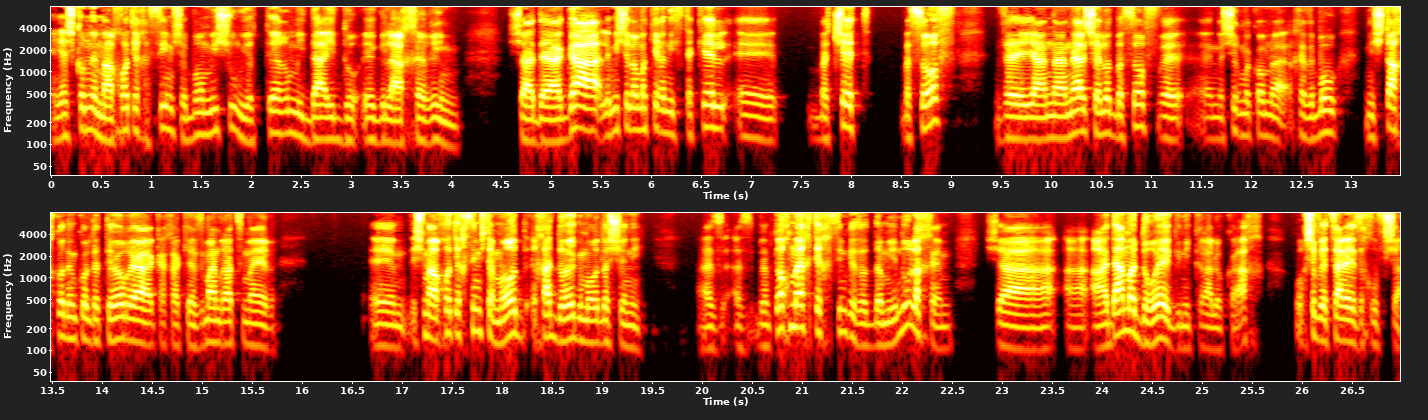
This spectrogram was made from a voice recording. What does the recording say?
יש כל מיני מערכות יחסים שבו מישהו יותר מדי דואג לאחרים. שהדאגה, למי שלא מכיר, אני אסתכל אה, בצ'אט בסוף, ונענה על שאלות בסוף, ונשאיר מקום אחרי זה. בואו נשטח קודם כל את התיאוריה ככה, כי הזמן רץ מהר. אמ, יש מערכות יחסים שאתה מאוד, אחד דואג מאוד לשני. אז, אז בתוך מערכת יחסים כזאת, דמיינו לכם שהאדם שה, הדואג, נקרא לו כך, הוא עכשיו יצא לאיזה חופשה.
